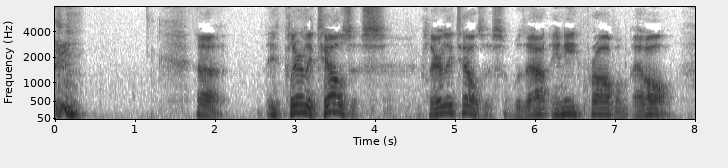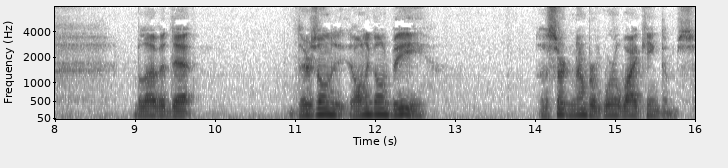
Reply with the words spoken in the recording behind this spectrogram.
uh, it clearly tells us, clearly tells us, without any problem at all, beloved, that there's only only going to be a certain number of worldwide kingdoms,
